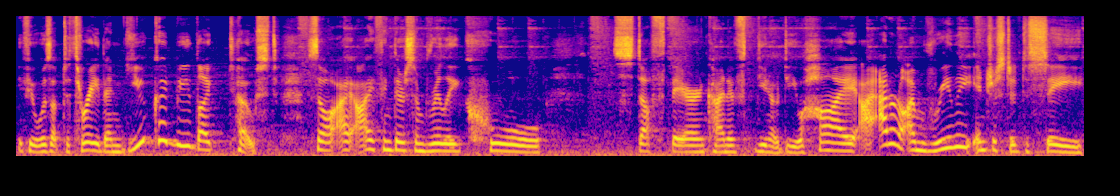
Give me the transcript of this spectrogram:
if it was up to three, then you could be like toast. So I, I think there's some really cool stuff there, and kind of, you know, do you high? I, I don't know. I'm really interested to see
